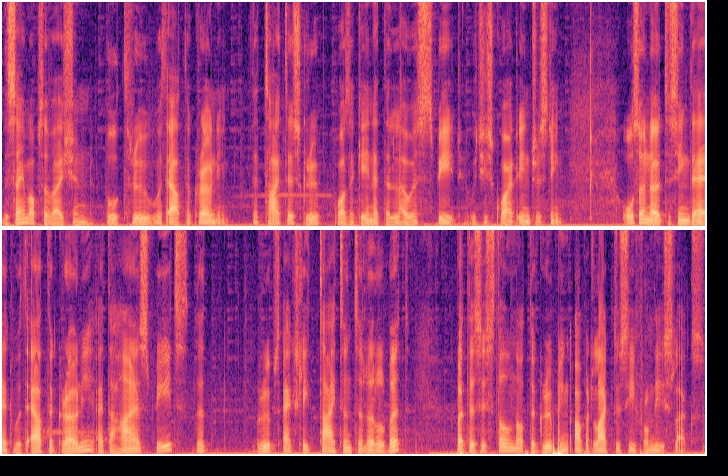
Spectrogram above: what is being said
The same observation pulled through without the Chrony. The tightest group was again at the lowest speed, which is quite interesting. Also noticing that without the Chrony at the higher speeds, the groups actually tightened a little bit, but this is still not the grouping I would like to see from these slugs.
